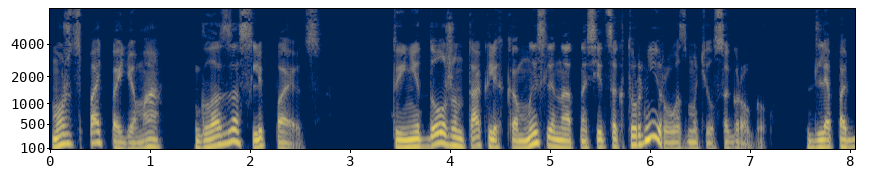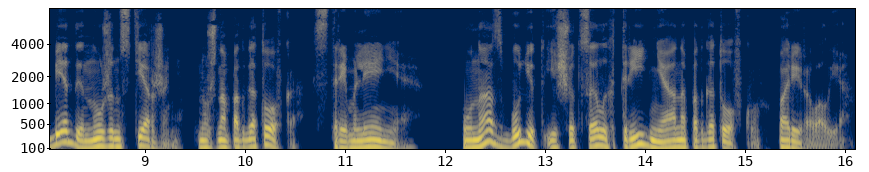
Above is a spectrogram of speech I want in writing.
Может, спать пойдем, а? Глаза слепаются. «Ты не должен так легкомысленно относиться к турниру», — возмутился Грогл. «Для победы нужен стержень, нужна подготовка, стремление. У нас будет еще целых три дня на подготовку», — парировал я.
